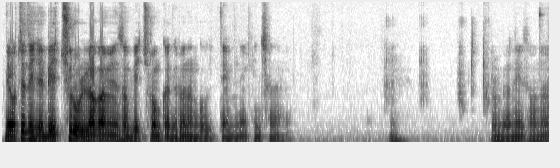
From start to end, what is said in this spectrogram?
근데 어쨌든 이제 매출 올라가면서 매출원가 늘어난 거기 때문에 괜찮아요. 음. 그런 면에서는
